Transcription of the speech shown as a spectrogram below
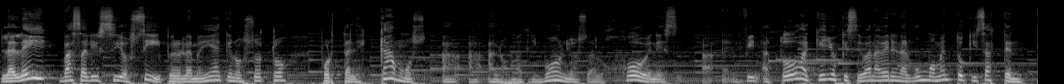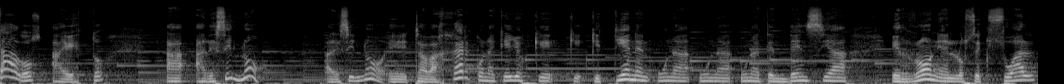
la ley va a salir sí o sí, pero en la medida que nosotros fortalezcamos a, los matrimonios, a los jóvenes, en fin, a todos aquellos que se van a ver en algún momento quizás tentados a esto, a, decir no, a decir no, eh, trabajar con aquellos que, tienen una, una, tendencia errónea en lo sexual,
